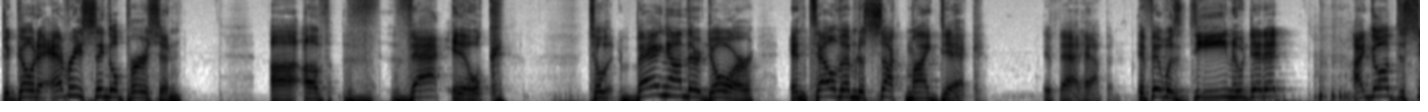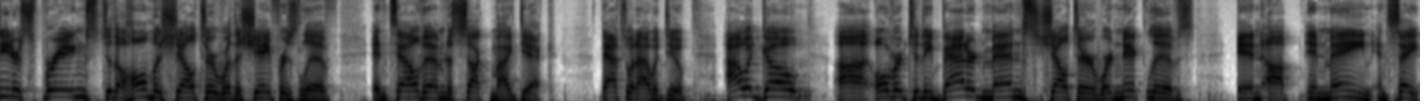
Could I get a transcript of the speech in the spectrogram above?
to go to every single person uh, of th- that ilk to bang on their door and tell them to suck my dick. If that happened. If it was Dean who did it, I'd go up to Cedar Springs to the homeless shelter where the Schaefers live and tell them to suck my dick. That's what I would do. I would go uh, over to the battered men's shelter where Nick lives in uh, in Maine and say,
